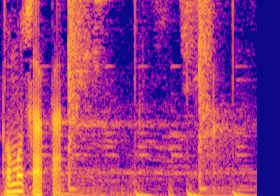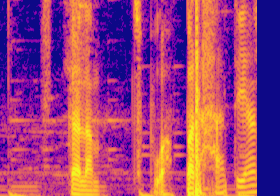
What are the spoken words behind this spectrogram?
pemusatan dalam sebuah perhatian.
